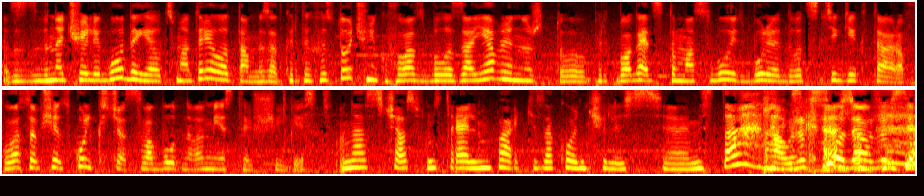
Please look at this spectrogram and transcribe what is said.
В начале года я вот смотрела там из открытых источников у вас было заявлено, что предполагается там освоить более 20 гектаров. У вас вообще сколько сейчас свободного места еще есть? У нас сейчас в индустриальном парке закончились э, места. А, уже все, да, уже все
